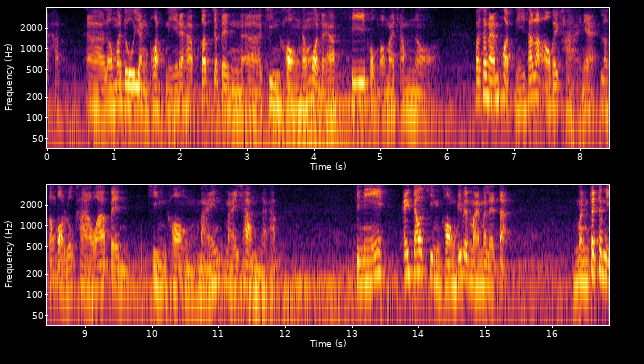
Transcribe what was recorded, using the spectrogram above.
นะครับเรามาดูอย่างพอร์ตนี้นะครับ ก็จะเป็นคิงคองทั้งหมดนะครับ ที่ผมเอามาชำหน่อ เพราะฉะนั้นพอร์ตนี้ถ้าเราเอาไปขายเนี่ยเราต้องบอกลูกค้าว่าเป็นคิงคองไม้ไม้ชำนะครับ ทีนี้ ไอ้เจ้าคิงคองที่เป็นไม้เมล็ดอะมันก็จะมี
